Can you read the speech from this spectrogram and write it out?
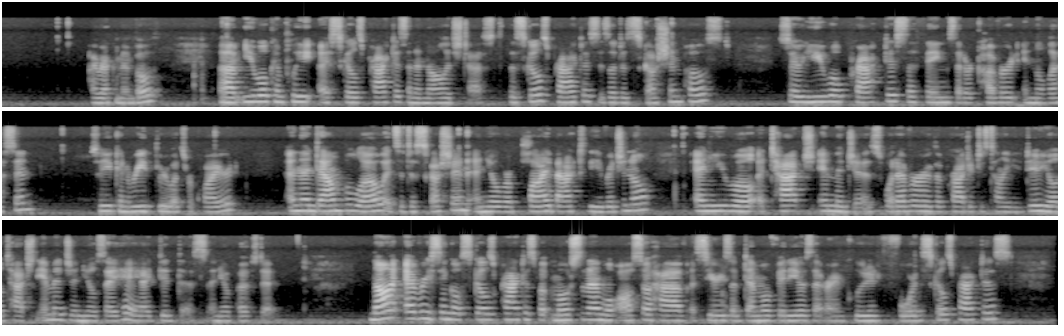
I recommend both, um, you will complete a skills practice and a knowledge test. The skills practice is a discussion post, so you will practice the things that are covered in the lesson so you can read through what's required. And then down below, it's a discussion, and you'll reply back to the original, and you will attach images. Whatever the project is telling you to do, you'll attach the image, and you'll say, hey, I did this, and you'll post it. Not every single skills practice, but most of them will also have a series of demo videos that are included for the skills practice.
